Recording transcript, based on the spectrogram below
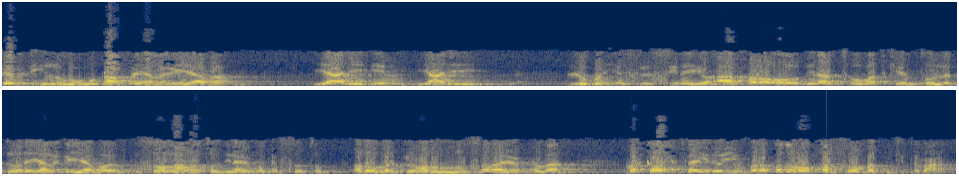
Dembi in lagugu dhaafayaa laga yaabaa. Yani in yani lagu xusuusinayo aakharo oo inaad toobad keento la doonaya laga yaabo ad ku soo laabato ilahay ku xifsato adoo markii hore lunsanaayo xumaa marka wax faa-iidooyin fara badan oo qarsoon baa ku jirta macnaha.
